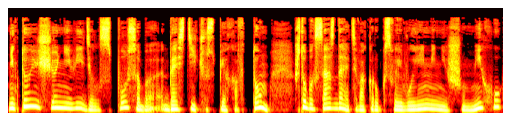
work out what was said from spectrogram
Никто еще не видел способа достичь успеха в том, чтобы создать вокруг своего имени шумиху,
